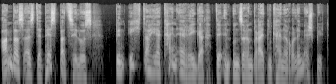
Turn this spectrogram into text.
Anders als der Pestbacillus bin ich daher kein Erreger, der in unseren Breiten keine Rolle mehr spielt.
